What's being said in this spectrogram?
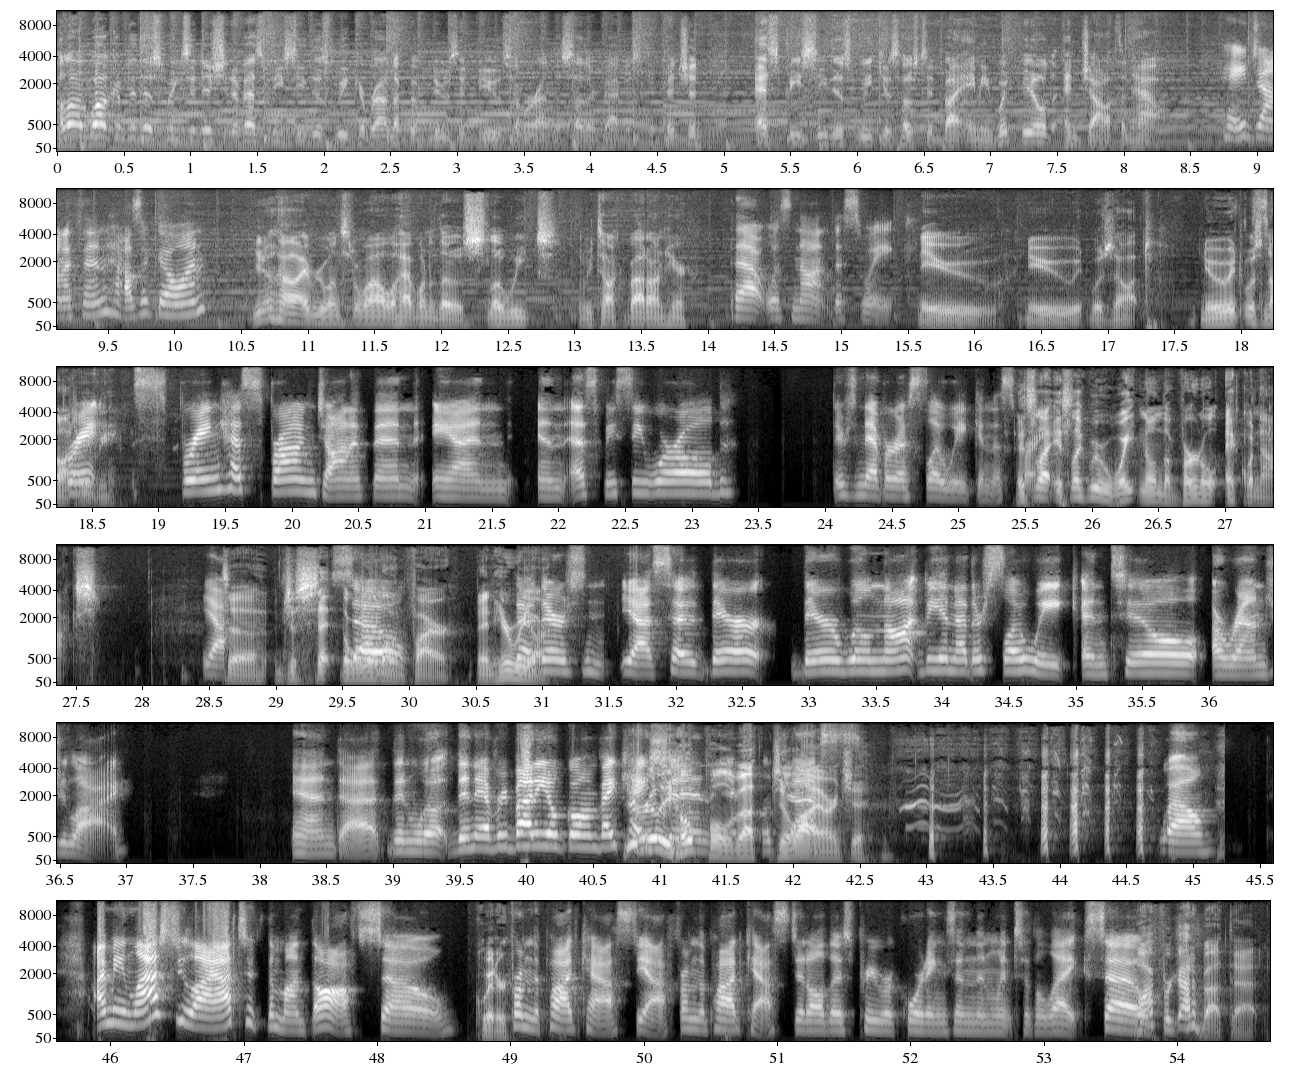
Hello and welcome to this week's edition of SBC This Week, a roundup of news and views from around the Southern Baptist Convention. SBC This Week is hosted by Amy Whitfield and Jonathan Howe. Hey, Jonathan, how's it going? You know how every once in a while we'll have one of those slow weeks that we talk about on here? That was not this week. No, no, it was not. No, it was not, Spring, Amy. spring has sprung, Jonathan, and in SBC world, there's never a slow week in the spring. It's like it's like we were waiting on the vernal equinox yeah. to just set the So- world on fire, and here we are. there's yeah, so there there will not be another slow week until around July. And uh, then we'll then everybody will go on vacation. You're really hopeful about July, just- aren't you? Well, I mean, last July I took the month off, so Quitter. from the podcast, yeah, from the podcast, did all those pre-recordings and then went to the lake. So oh, I forgot about that.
